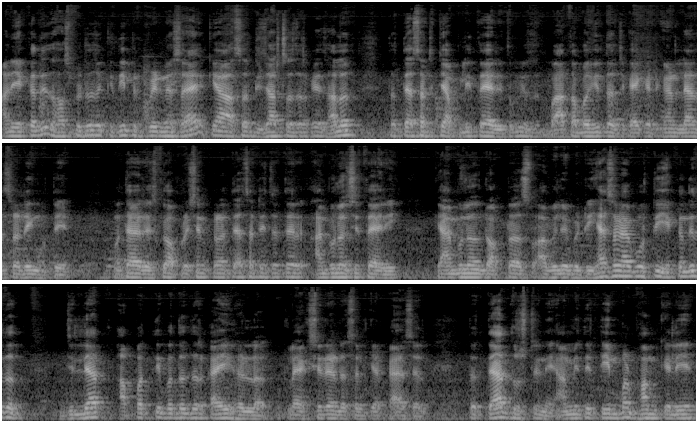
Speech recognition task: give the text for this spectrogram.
आणि एकंदरीत हॉस्पिटलचं किती प्रिपेअरनेस आहे किंवा असं डिझास्टर जर काही झालं तर त्यासाठीची आपली तयारी. तुम्ही आता बघितलं काही काही ठिकाणी लँड स्लडिंग होते मग त्या रेस्क्यू ऑपरेशन करणं त्यासाठीचं ते ॲम्ब्युलन्सची तयारी. की ॲम्ब्युलन्स डॉक्टर्स अवेलेबिलिटी ह्या सगळ्या गोष्टी एकंदरीतच जिल्ह्यात आपत्तीबद्दल जर काही घडलं कुठलं ॲक्सिडेंट असेल किंवा काय असेल तर त्या दृष्टीने आम्ही ती टीम पण फॉर्म केली आहे.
